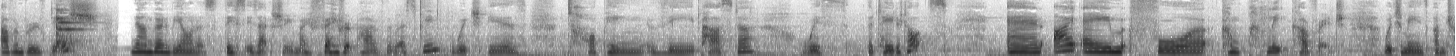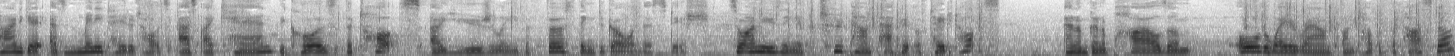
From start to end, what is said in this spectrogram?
oven proof dish. Now I'm going to be honest, this is actually my favorite part of the recipe, which is topping the pasta with the tater tots. And I aim for complete coverage, which means I'm trying to get as many tater tots as I can because the tots are usually the first thing to go on this dish. So I'm using a two pound packet of tater tots and I'm going to pile them all the way around on top of the pasta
